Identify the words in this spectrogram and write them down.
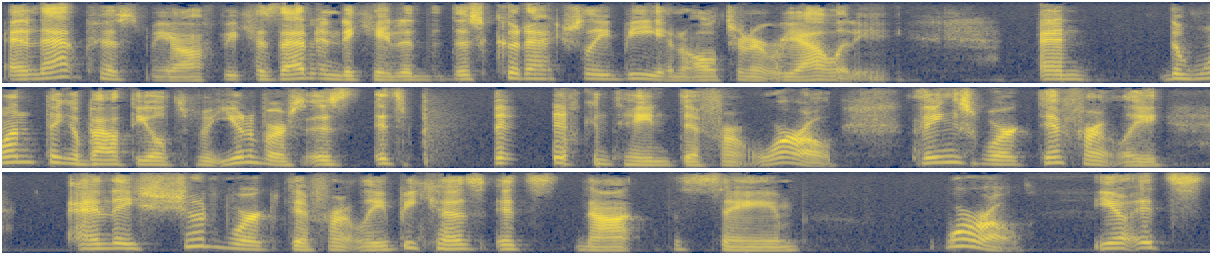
and that pissed me off because that indicated that this could actually be an alternate reality. And the one thing about the Ultimate Universe is it's contained different world. Things work differently, and they should work differently because it's not the same world. You know, it's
